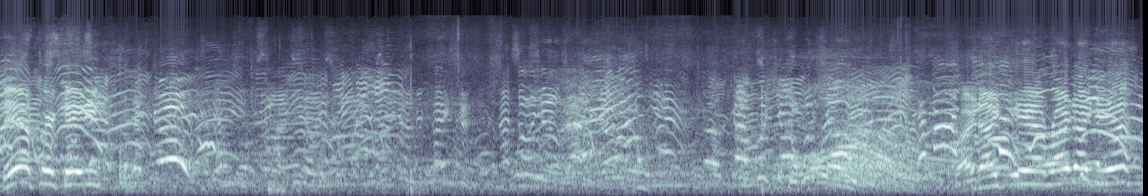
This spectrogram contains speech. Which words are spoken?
Stay after Katie. Let's go. Right idea, right idea.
